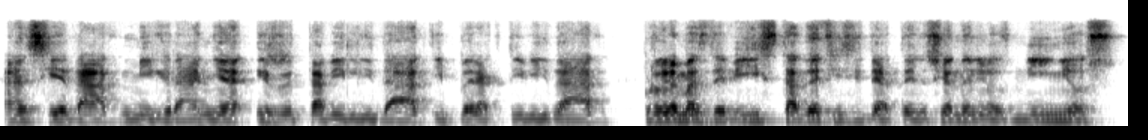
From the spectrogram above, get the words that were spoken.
ansiedad, migraña, irritabilidad, hiperactividad, problemas de vista, déficit de atención en los niños.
